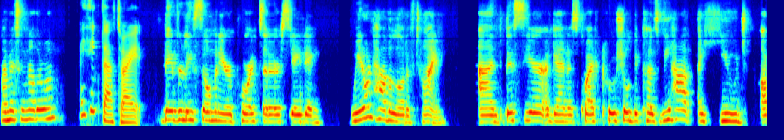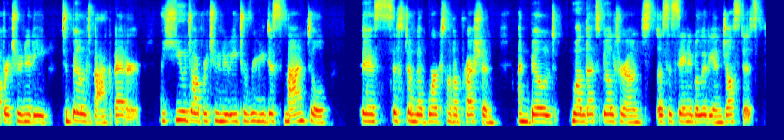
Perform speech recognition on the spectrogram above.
Am I missing another one? I think that's right. They've released so many reports that are stating we don't have a lot of time. And this year, again, is quite crucial because we have a huge opportunity to build back better, a huge opportunity to really dismantle this system that works on oppression and build one that's built around uh, sustainability and justice.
